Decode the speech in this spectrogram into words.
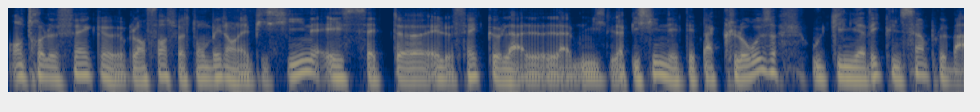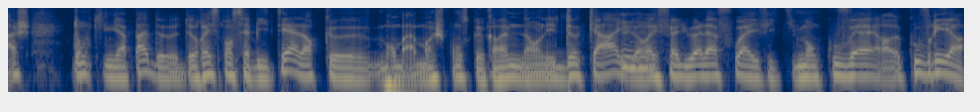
entre le fait que l'enfant soit tombé dans la piscine et, cette, euh, et le fait que la, la, piscine n'était pas close ou qu'il n'y avait qu'une simple bâche. Donc il n'y a pas de, responsabilité alors que, bon, bah, moi je pense que quand même dans les deux cas, il mhm. aurait fallu à la fois effectivement couvert, euh, couvrir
